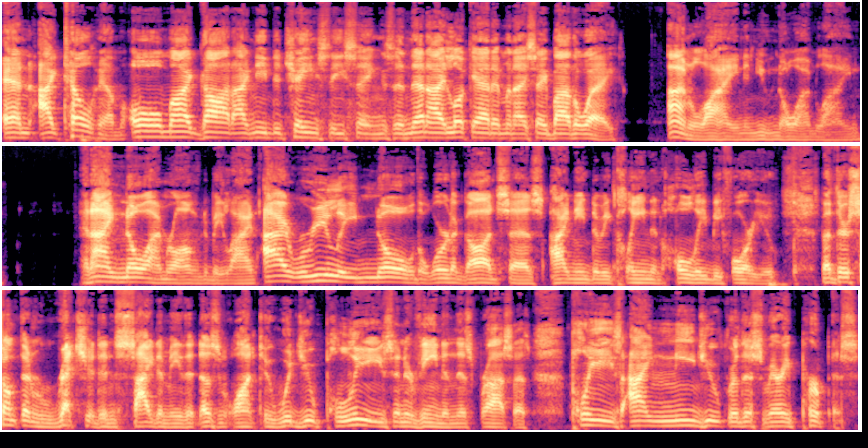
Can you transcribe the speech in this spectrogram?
And I tell him, oh my God, I need to change these things. And then I look at him and I say, by the way, I'm lying and you know I'm lying. And I know I'm wrong to be lying. I really know the Word of God says I need to be clean and holy before you. But there's something wretched inside of me that doesn't want to. Would you please intervene in this process? Please, I need you for this very purpose.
